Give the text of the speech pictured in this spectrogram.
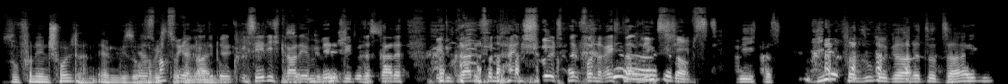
so von den Schultern irgendwie so. Ja, das machst ich so du ja gerade. Bild. Ich sehe dich gerade So im Bild, wie du das gerade, wie du gerade von deinen Schultern von rechts Ja, nach links genau. schiebst. wie ich das hier versuche gerade zu zeigen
